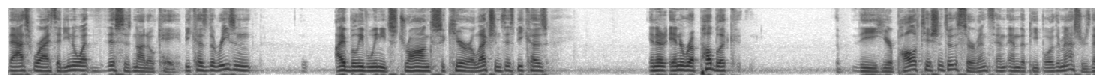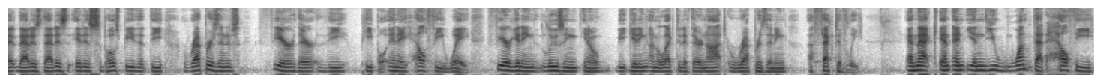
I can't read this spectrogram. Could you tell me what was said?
that's where I said, you know what, this is not okay. Because the reason I believe we need strong, secure elections is because in a, in a republic, the, the your politicians are the servants and, and the people are their masters. That that is that is it is supposed to be that the representatives fear they're the people in a healthy way. Fear getting losing, you know, be, getting unelected if they're not representing effectively. And that and, and and you want that healthy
